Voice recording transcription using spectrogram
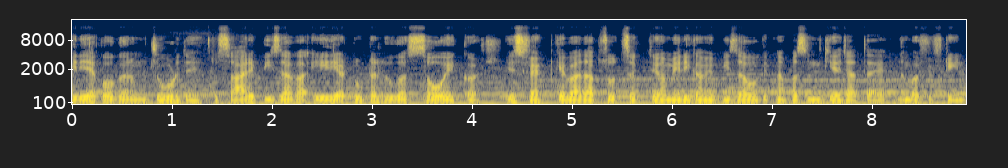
एरिया को अगर हम जोड़ दें तो सारे पिज्जा का एरिया टोटल होगा 100 एकड़। इस फैक्ट के बाद आप सोच सकते हो, अमेरिका में पिज्जा को कितना पसंद किया जाता है। नंबर 15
